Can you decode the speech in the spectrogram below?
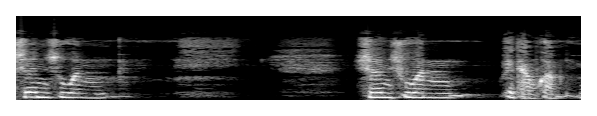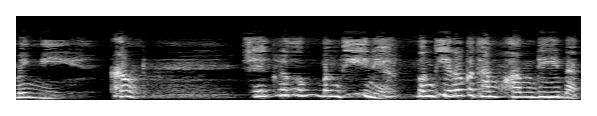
เชิญชวน เชิญชวนไปทำความไม่มี เอ้าเช็คแล้วก็บางทีเนี่ย บางทีเราก็ทำความดีแบบ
